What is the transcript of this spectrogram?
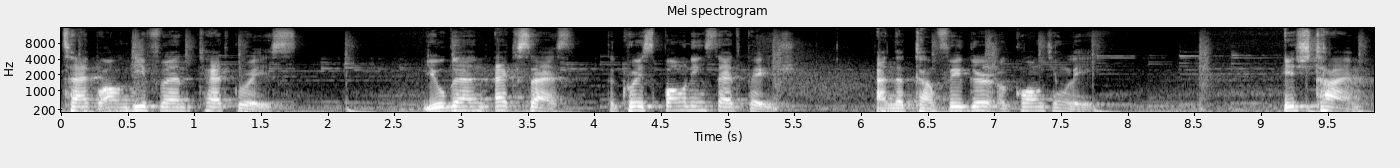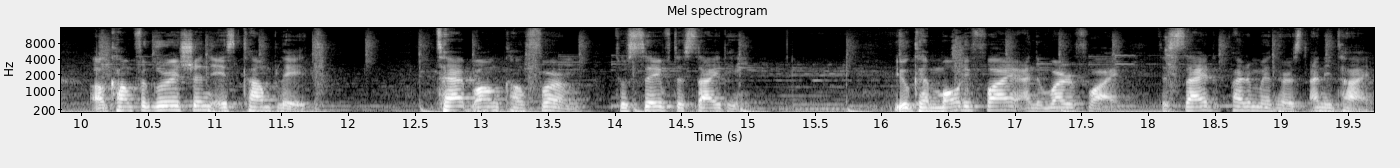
Tap on different categories. You can access the corresponding set page and configure accordingly. Each time a configuration is complete, tap on Confirm to save the setting. You can modify and verify the site parameters anytime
